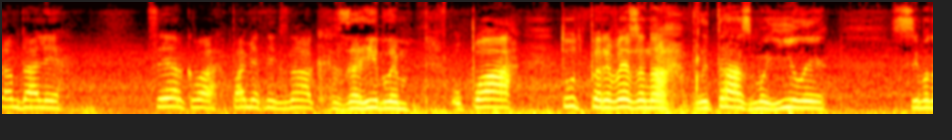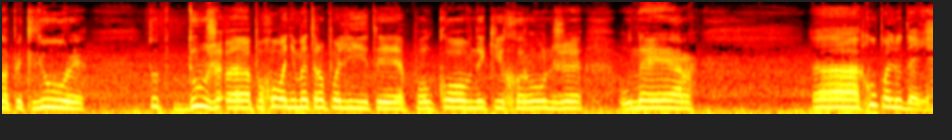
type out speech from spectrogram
Там далі церква, пам'ятник знак загиблим УПА. Тут перевезена плита з могили Симона Петлюри. Тут дуже е, поховані митрополіти, полковники, хорунжі, УНР. Е, купа людей.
